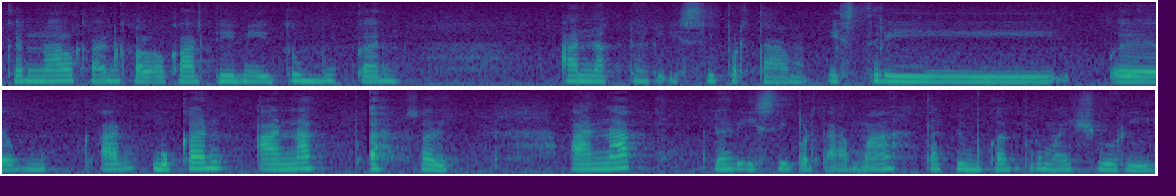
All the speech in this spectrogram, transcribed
kenal kan kalau Kartini itu bukan anak dari istri pertama istri eh, bukan anak ah sorry anak dari istri pertama tapi bukan permaisuri.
